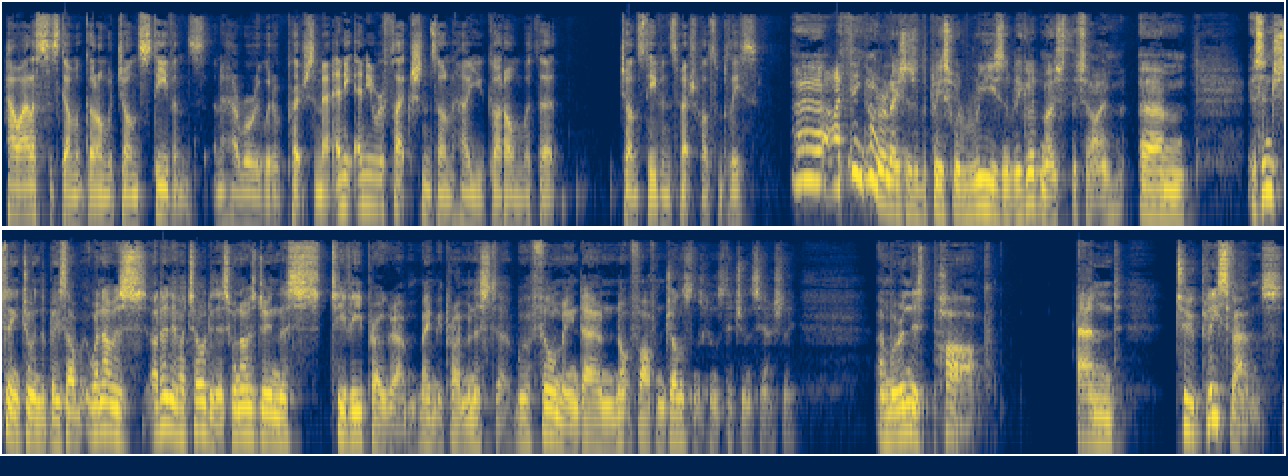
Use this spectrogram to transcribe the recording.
how Alice's government got on with John Stevens and how Rory would have approached the Met. Any, any reflections on how you got on with the John Stevens Metropolitan Police? Uh, I think our relations with the police were reasonably good most of the time. Um, it's interesting talking to the police. when I was, I don't know if I told you this, when I was doing this TV program, Make Me Prime Minister, we were filming down not far from Johnson's constituency, actually. And we're in this park and two police vans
